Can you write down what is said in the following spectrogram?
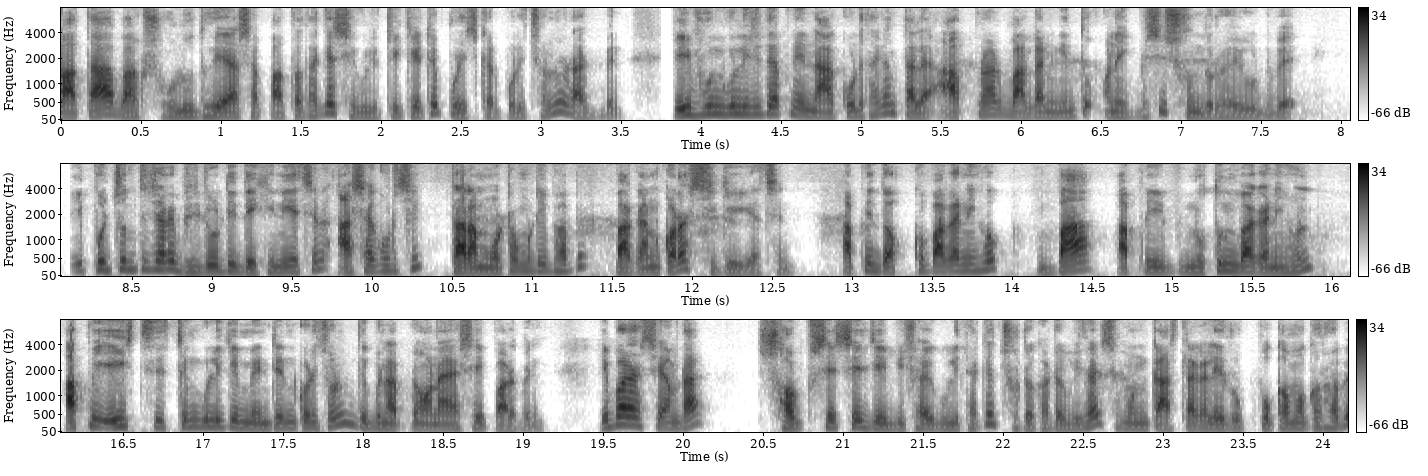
পাতা বা হলুদ হয়ে আসা পাতা থাকে, সেগুলিকে কেটে পরিষ্কার পরিচ্ছন্ন রাখবেন। এই ভুলগুলি যদি আপনি না করে থাকেন, তাহলে আপনার বাগান কিন্তু অনেক বেশি সুন্দর হয়ে উঠবে। এই পর্যন্ত যারা ভিডিওটি দেখে নিয়েছেন, আশা করছি তারা মোটামুটিভাবে বাগান করা শিখে গেছেন। আপনি দক্ষ বাগানি হোক বা আপনি নতুন বাগানি হন আপনি এই সিস্টেমগুলিকে মেনটেন করে চলুন, দেখবেন আপনি অনায়াসেই পারবেন। এবার আসি আমরা সবশেষে যে বিষয়গুলি থাকে, ছোটোখাটো বিষয়, যেমন গাছ লাগালে রোগ পোকামাকড় হবে,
